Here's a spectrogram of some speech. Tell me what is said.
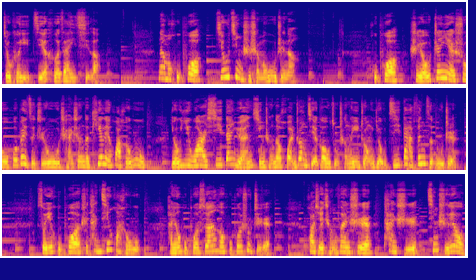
就可以结合在一起了。那么，琥珀究竟是什么物质呢？琥珀是由针叶树或被子植物产生的萜类化合物，由异戊二烯单元形成的环状结构组成的一种有机大分子物质。所以，琥珀是碳氢化合物，含有琥珀酸和琥珀树脂，化学成分是碳十氢十六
